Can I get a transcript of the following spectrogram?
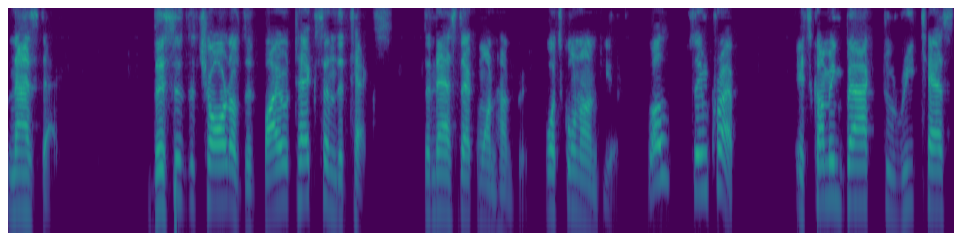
NASDAQ. This is the chart of the biotechs and the techs, the NASDAQ 100. What's going on here? Well, same crap. It's coming back to retest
